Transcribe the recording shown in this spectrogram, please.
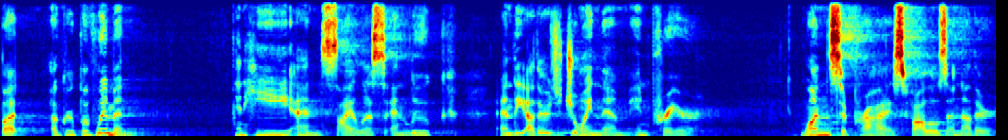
but a group of women and he and Silas and Luke and the others join them in prayer. One surprise follows another.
